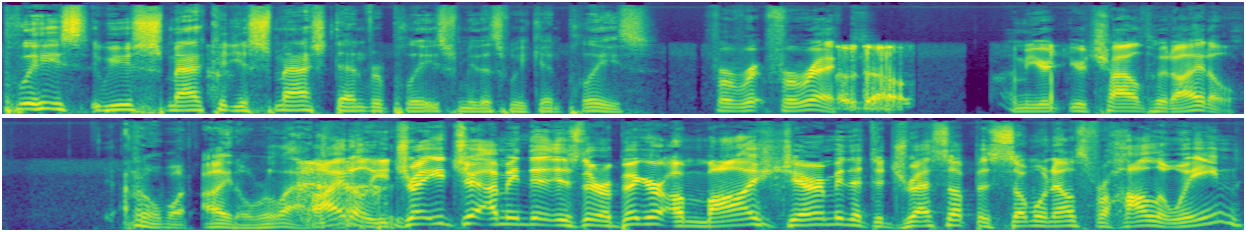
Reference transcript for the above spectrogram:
Please, will you smash? Could you smash Denver, please, for me this weekend, please? For Ri- for Rick, No doubt. I mean your your childhood idol. I don't know about idol. Relax. Idol. You, dre- you dre- I mean, is there a bigger homage, Jeremy, than to dress up as someone else for Halloween?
